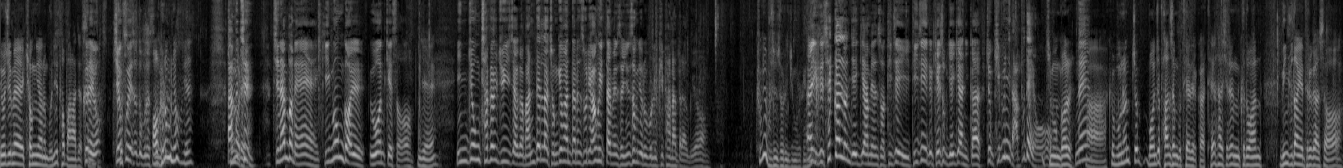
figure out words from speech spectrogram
요즘에 격려하는 분이 더 많아졌어요. 그래요? 지역구에서도 그렇습니다. 아, 그럼요. 예. 아무튼 지난번에 김홍걸 의원께서 예. 인종차별주의자가 만델라 존경한다는 소리 하고 있다면서 윤석열 후보를 비판하더라고요. 그게 무슨 소리인지 모르겠네요. 아니 그 색깔론 얘기하면서 DJ DJ를 계속 얘기하니까 좀 기분이 나쁘대요. 김원걸. 네. 아, 그분은 좀 먼저 반성부터 해야 될 것 같아요. 사실은 그동안 민주당에 들어가서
